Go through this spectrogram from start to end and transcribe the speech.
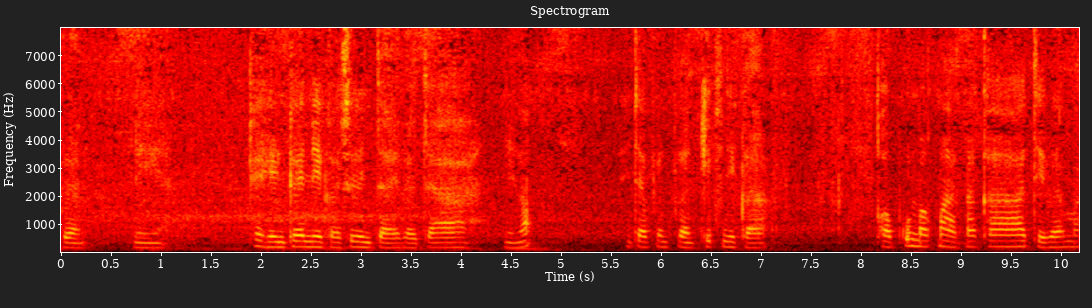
พื่อนๆนี่แค่เห็นแค่นี้ก็ชื่นใจแล้วจ้านี่เนาะ จ้าเพื่อนๆคลิปนี้ก็ขอบคุณมาก ๆ นะคะ ที่แวะมา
